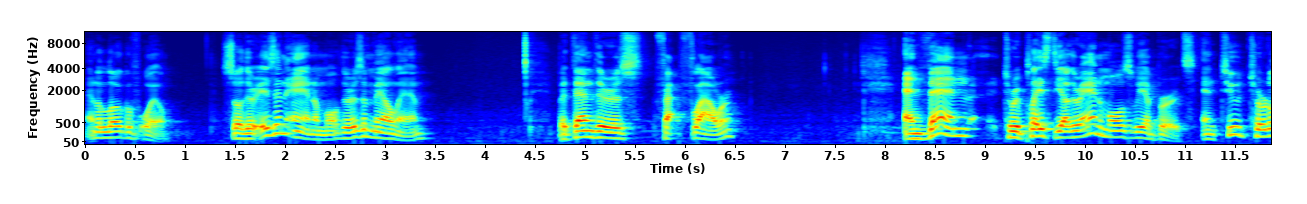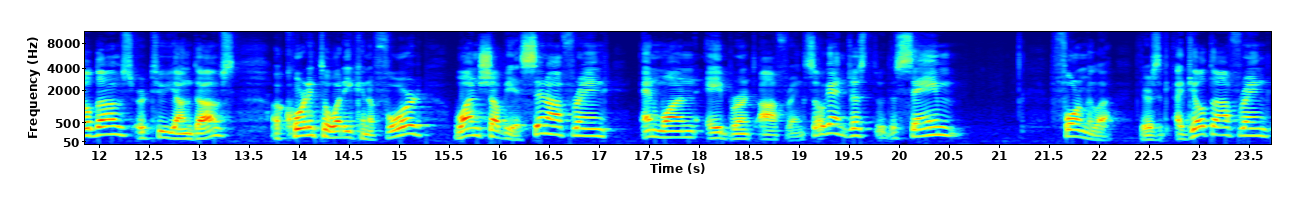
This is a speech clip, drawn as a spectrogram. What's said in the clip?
and a log of oil. So there is an animal, there is a male lamb, but then there's fat flour. And then to replace the other animals, we have birds and two turtle doves or two young doves, according to what he can afford. One shall be a sin offering and one a burnt offering. So again, just the same formula. There's a guilt offering,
